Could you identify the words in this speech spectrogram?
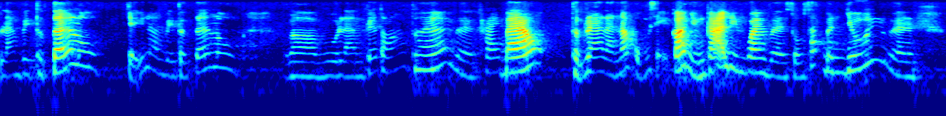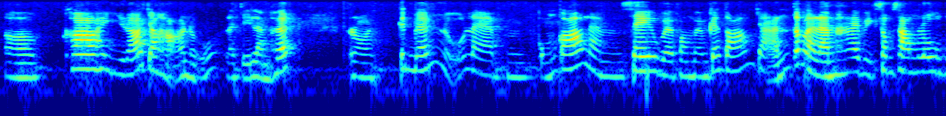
làm việc thực tế luôn chỉ làm việc thực tế luôn. Và vừa làm kế toán thuế về khai báo. Thực ra là nó cũng sẽ có những cái liên quan về sổ sách bên dưới về uh, kho hay gì đó cho họ nữa là chị làm hết. Rồi cái đến nữa là cũng có làm sale về phần mềm kế toán cho ảnh tức là làm hai việc song song luôn.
